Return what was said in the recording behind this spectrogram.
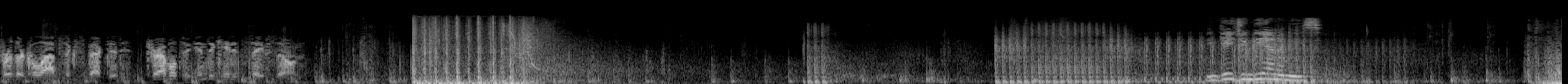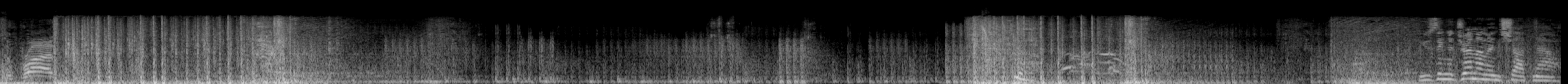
Further collapse expected. Travel to indicated safe zone. Engaging the enemies. Surprise! Using adrenaline shot now.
